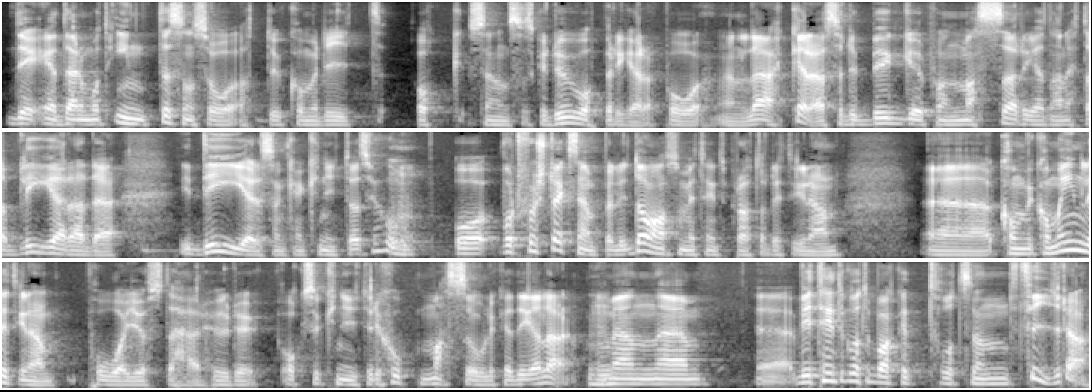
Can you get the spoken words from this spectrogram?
Det är däremot inte som så att du kommer dit och sen så ska du operera på en läkare. Alltså det bygger på en massa redan etablerade idéer som kan knytas ihop. Mm. Och vårt första exempel idag som vi tänkte prata lite grann kommer vi komma in lite grann på just det här hur det också knyter ihop massa olika delar. Mm. Men eh, eh vi tänkte gå tillbaka till 2004,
